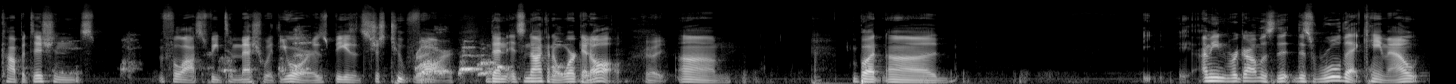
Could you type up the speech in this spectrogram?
competition's philosophy to mesh with yours because it's just too far, then it's not going to work at all. Right. Um, but uh, I mean, regardless, th- this rule that came out,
